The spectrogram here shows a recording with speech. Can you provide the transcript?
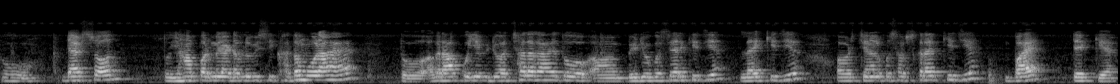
तो डेट्स ऑल तो यहाँ पर मेरा डब्ल्यूबीसी ख़त्म हो रहा है। तो अगर आपको ये वीडियो अच्छा लगा है तो वीडियो को शेयर कीजिए लाइक कीजिए और चैनल को सब्सक्राइब कीजिए। बाय टेक केयर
